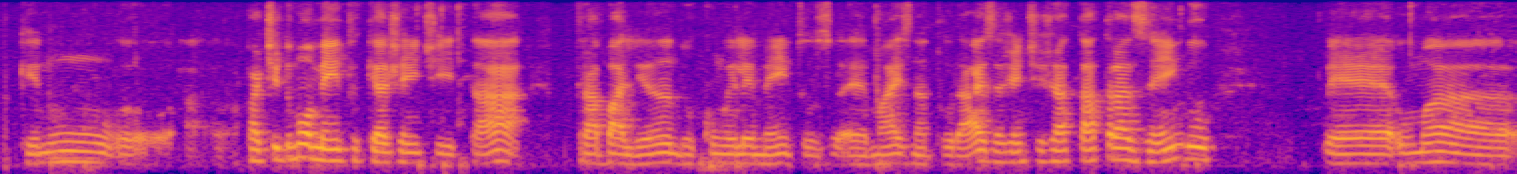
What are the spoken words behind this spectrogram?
Porque não, a partir do momento que a gente está trabalhando com elementos é, mais naturais, a gente já está trazendo é, uma,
